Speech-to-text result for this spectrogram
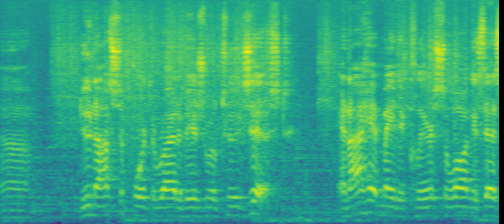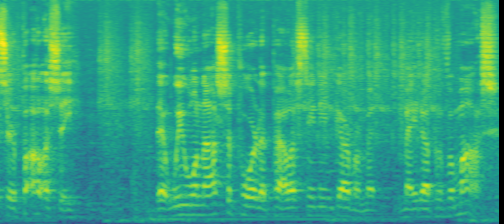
uh, do not support the right of Israel to exist. And I have made it clear, so long as that's their policy, that we will not support a Palestinian government made up of Hamas.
